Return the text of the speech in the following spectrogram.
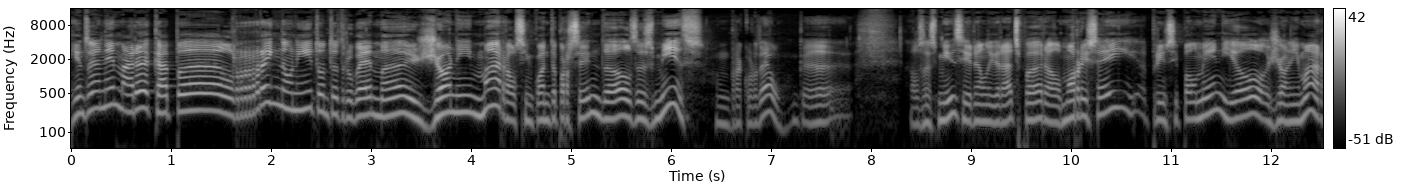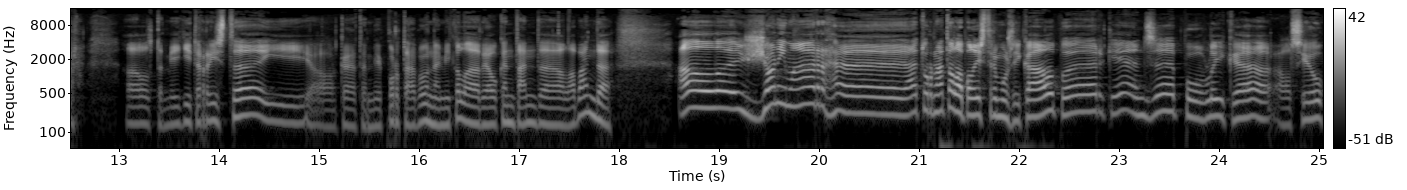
i ens anem ara cap al Regne Unit, on trobem a Johnny Marr, el 50% dels Smiths. Recordeu que els Smiths eren liderats per el Morrissey, principalment, i el Johnny Marr, el també guitarrista i el que també portava una mica la veu cantant de la banda. El Johnny Marr eh, ha tornat a la palestra musical perquè ens publica el seu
